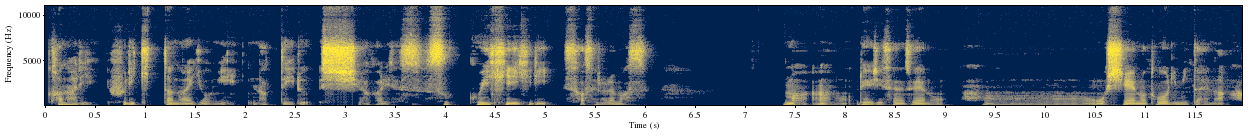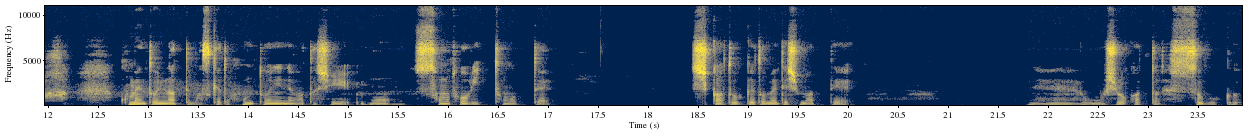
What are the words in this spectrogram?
かなり振り切った内容になっている仕上がりです。すっごいヒリヒリさせられます。まあ、あの、レイジ先生の教えの通りみたいなコメントになってますけど、本当にね、私もその通りと思って、しかと受け止めてしまって、ね面白かったです、すごく。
